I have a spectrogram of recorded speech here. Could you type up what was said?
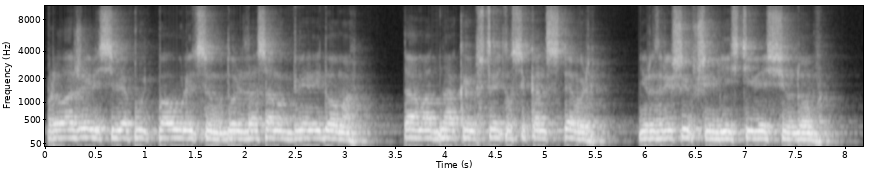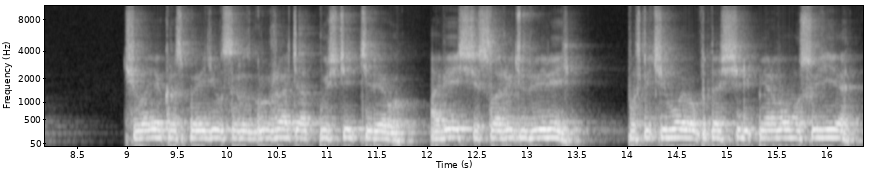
проложили себе путь по улицам вдоль до самых дверей дома. Там, однако, им встретился констебль, не разрешивший внести вещи в дом. Человек распорядился разгружать и отпустить телегу, а вещи сложить у дверей, после чего его потащили к мировому судье,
